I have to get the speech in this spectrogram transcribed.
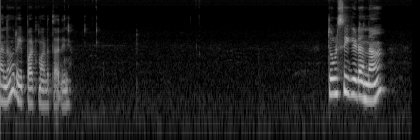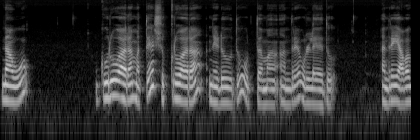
ನಾನು ರೀಪಾರ್ಟ್ ಮಾಡ್ತಾ ಇದ್ದೀನಿ. ತುಳಸಿ ಗಿಡನ ನಾವು ಗುರುವಾರ ಮತ್ತು ಶುಕ್ರವಾರ ನೆಡುವುದು ಉತ್ತಮ. ಅಂದರೆ ಒಳ್ಳೆಯದು. ಅಂದರೆ ಯಾವಾಗ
